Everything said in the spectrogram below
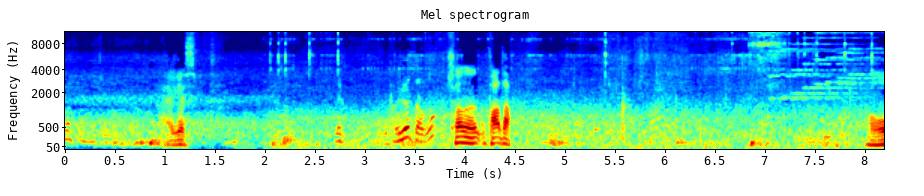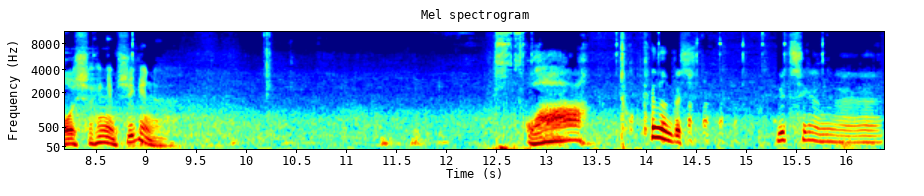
것도 알겠습니다. 걸렸다고? 저는 바닥. 오씨, 형님 찌기네. 와, 씨. 미치겠네.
